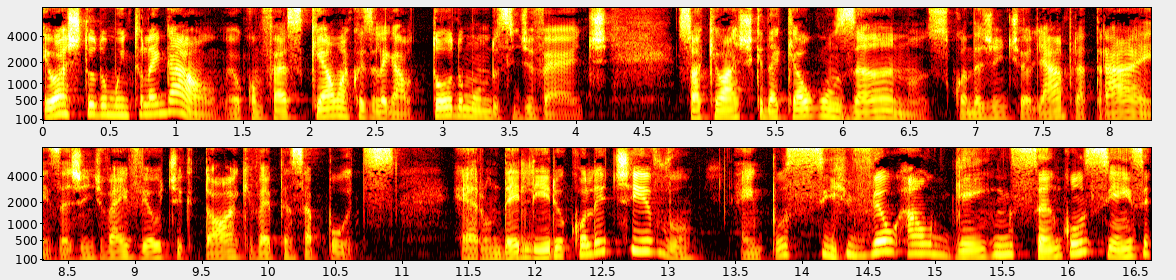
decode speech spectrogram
Eu acho tudo muito legal. Eu confesso que é uma coisa legal. Todo mundo se diverte. Só que eu acho que daqui a alguns anos, quando a gente olhar para trás, a gente vai ver o TikTok e vai pensar: putz, era um delírio coletivo. É impossível alguém em sã consciência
